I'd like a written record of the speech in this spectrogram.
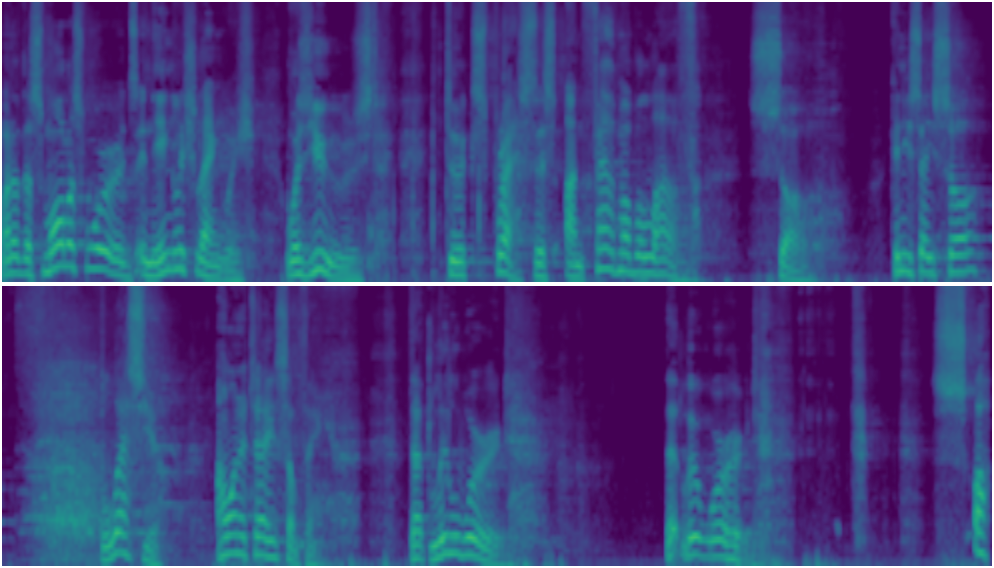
one of the smallest words in the English language was used to express this unfathomable love. So. Can you say so? so? Bless you. I want to tell you something. That little word, that little word, so,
